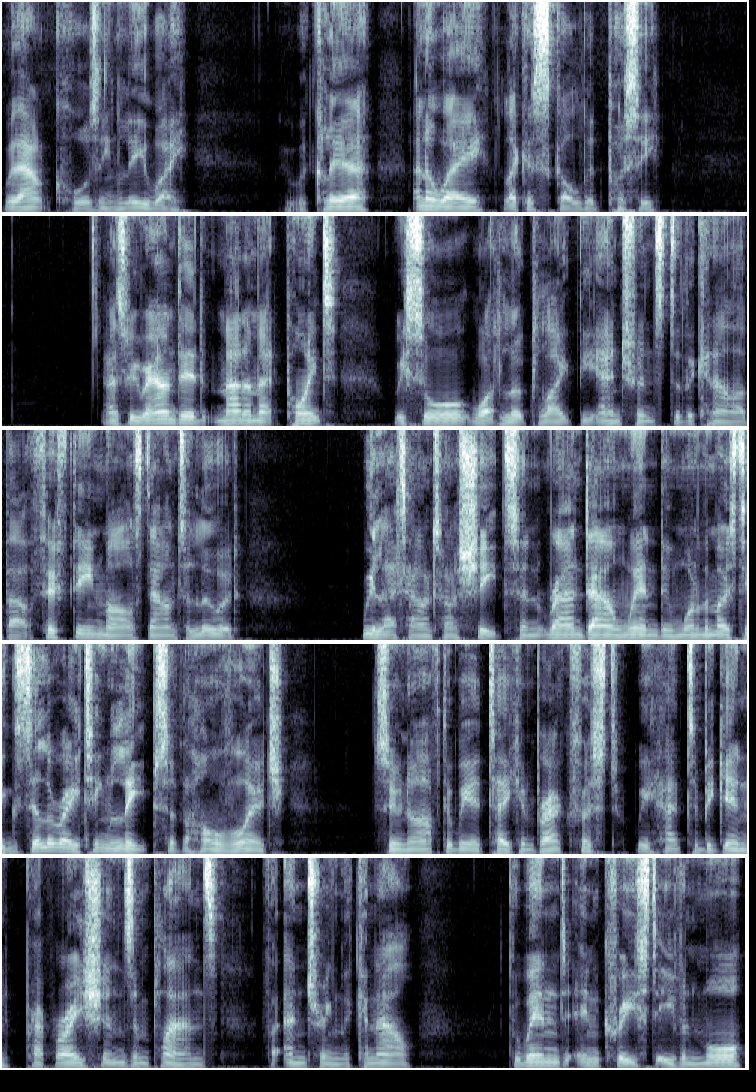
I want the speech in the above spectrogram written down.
without causing leeway. We were clear and away like a scolded pussy. As we rounded Manomet Point, we saw what looked like the entrance to the canal about fifteen miles down to leeward. We let out our sheets and ran downwind in one of the most exhilarating leaps of the whole voyage. Soon after we had taken breakfast, we had to begin preparations and plans for entering the canal. The wind increased even more,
